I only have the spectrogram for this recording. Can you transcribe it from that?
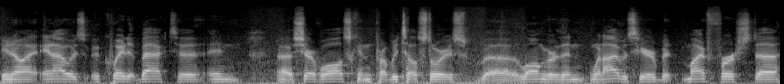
you know, and I always equate it back to, and uh, Sheriff Wallace can probably tell stories longer than when I was here, but my first first uh,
